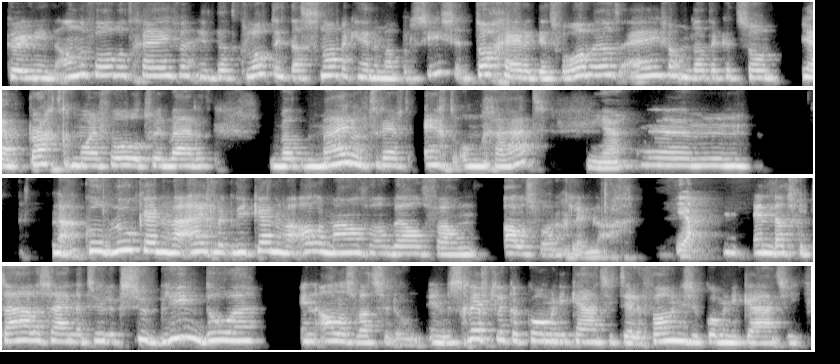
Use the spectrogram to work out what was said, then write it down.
kun je niet een ander voorbeeld geven? Dat klopt, dat snap ik helemaal precies. En toch geef ik dit voorbeeld even, omdat ik het zo'n ja, prachtig mooi voorbeeld vind waar het wat mij betreft echt om gaat. Ja. Um, nou, Coolblue kennen we eigenlijk, die kennen we allemaal van, wel van alles voor een glimlach. Ja. En dat vertalen zij natuurlijk subliem door in alles wat ze doen. In de schriftelijke communicatie, telefonische communicatie,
